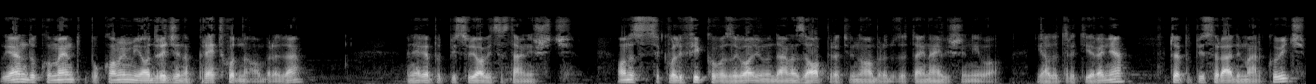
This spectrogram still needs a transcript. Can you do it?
Jedan dokument po kome mi je određena prethodna obrada, njega je potpisao Jovica Stanišić. Onda sam se kvalifikovao za godinu dana za operativnu obradu, za taj najviši nivo jel, tretiranja. To je potpisao Rade Marković.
